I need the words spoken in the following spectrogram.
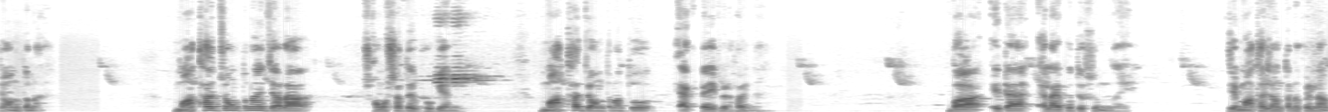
যন্ত্রণা মাথার যন্ত্রণায় যারা সমস্যাতে ভোগেন মাথার যন্ত্রণা তো এক টাইপের হয় না? বা এটা অ্যালাইপতি ওষুধ নয় যে মাথা যন্ত্রণা করলাম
